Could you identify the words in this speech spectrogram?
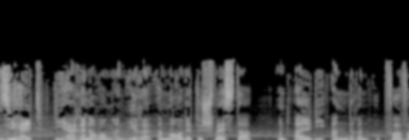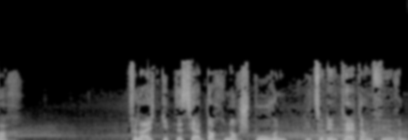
Sie hält die Erinnerung an ihre ermordete Schwester und all die anderen Opfer wach. Vielleicht gibt es ja doch noch Spuren, die zu den Tätern führen.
